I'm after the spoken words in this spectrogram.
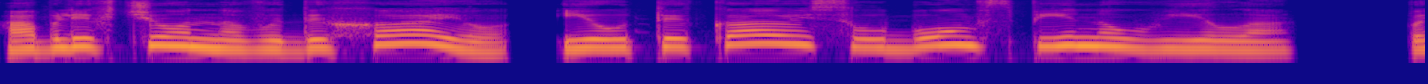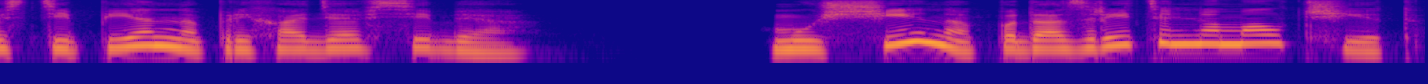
Облегченно выдыхаю и утыкаюсь лбом в спину Уилла, постепенно приходя в себя. Мужчина подозрительно молчит.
